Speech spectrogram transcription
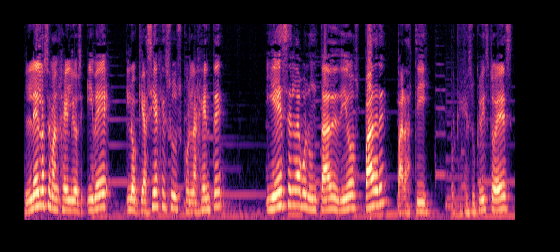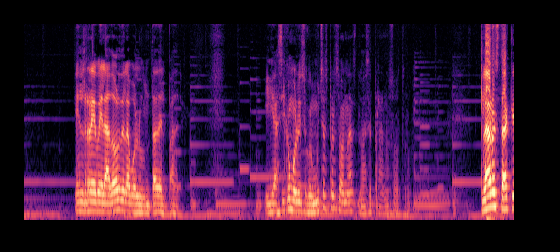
Lee los Evangelios y ve lo que hacía Jesús con la gente y esa es la voluntad de Dios Padre para ti. Porque Jesucristo es el revelador de la voluntad del Padre. Y así como lo hizo con muchas personas, lo hace para nosotros. Claro está que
